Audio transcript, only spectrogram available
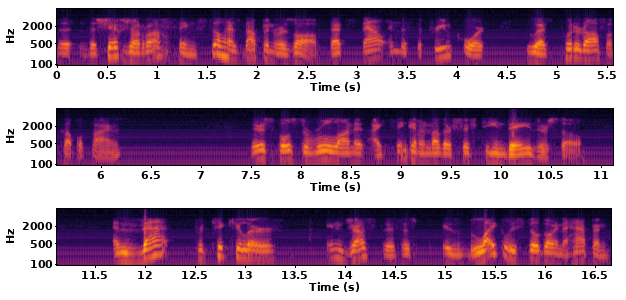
the the Sheikh Jarrah thing still has not been resolved. That's now in the Supreme Court, who has put it off a couple times. They're supposed to rule on it, I think, in another 15 days or so. And that particular injustice is is likely still going to happen.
